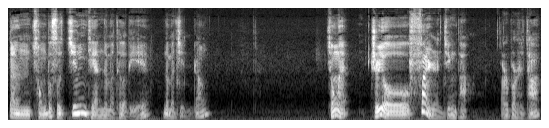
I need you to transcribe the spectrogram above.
但从不似今天那么特别，那么紧张。从来只有犯人惊怕，而不是他。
